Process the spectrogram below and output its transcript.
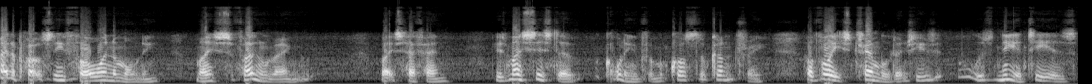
At approximately four in the morning, my phone rang. Writes Hefan. It was my sister calling from across the country. Her voice trembled and she was near tears.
